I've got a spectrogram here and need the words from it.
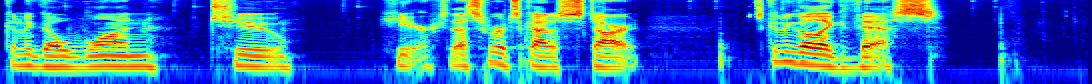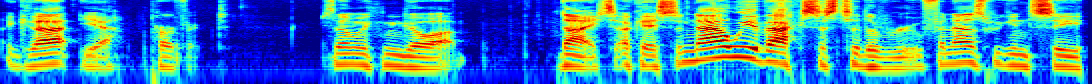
going to go one, two, here. So that's where it's got to start. It's going to go like this. Like that? Yeah, perfect. So then we can go up. Nice. Okay, so now we have access to the roof. And as we can see,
